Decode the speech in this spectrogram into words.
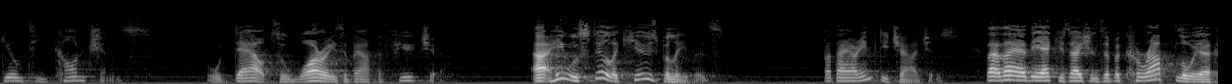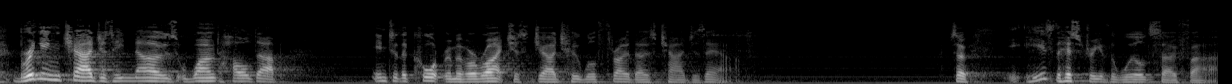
guilty conscience or doubts or worries about the future. Uh, he will still accuse believers, but they are empty charges. They are the accusations of a corrupt lawyer bringing charges he knows won't hold up into the courtroom of a righteous judge who will throw those charges out. So here's the history of the world so far.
